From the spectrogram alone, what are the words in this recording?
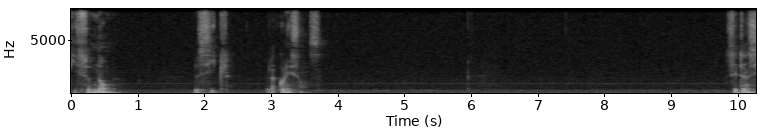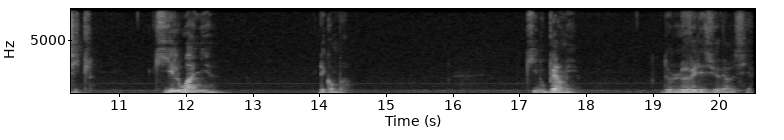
qui se nomme le cycle de la connaissance. C'est un cycle qui éloigne les combats qui nous permet de lever les yeux vers le ciel,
